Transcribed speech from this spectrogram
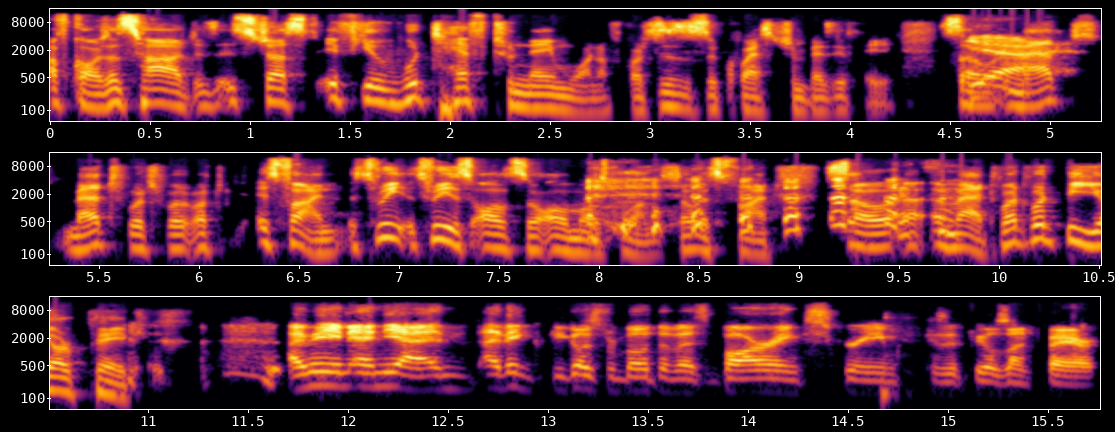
Of course, it's hard. It's, it's, just if you would have to name one. Of course, this is a question basically. So yeah. Matt, Matt, what, what, what? It's fine. Three, three is also almost one, so it's fine. So uh, uh, Matt, what would be your pick? I mean, and yeah, and I think it goes for both of us, barring Scream because it feels unfair.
